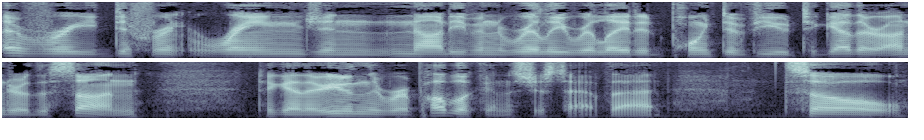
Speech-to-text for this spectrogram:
every different range and not even really related point of view together under the sun together. Even the Republicans just have that. So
